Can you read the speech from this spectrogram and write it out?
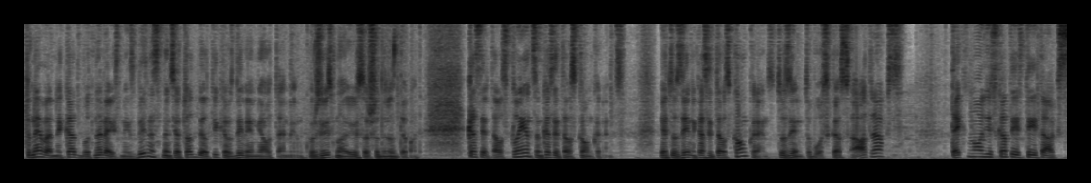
Tu nevari nekad būt neveiksmīgs biznesmenis, ja tu atbild tikai uz diviem jautājumiem, kurus vispār jūs šodien uzdevāt. Kas ir tavs klients un kas ir tavs konkurents? Ja tu zini, kas ir tavs konkurents, tu zini, tu būsi kas ātrāks, tehnoloģiski attīstītāks,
